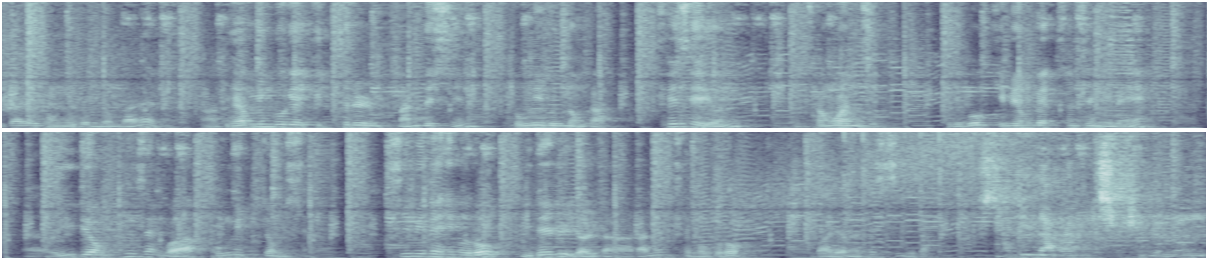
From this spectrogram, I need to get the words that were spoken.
이달의 독립운동가는 어, 대한민국의 기틀을 만드신 독립운동가 최세윤, 정원진 그리고 김용백 선생님의 어, 의병 평생과 독립정신 시민의 힘으로 미래를 열다라는 제목으로 마련을 했습니다. 자기 나라를 지키려면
